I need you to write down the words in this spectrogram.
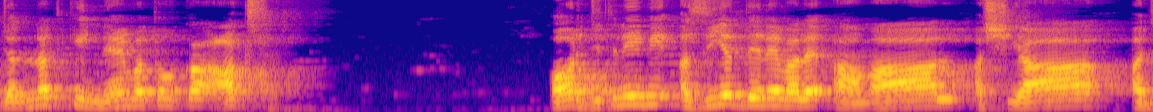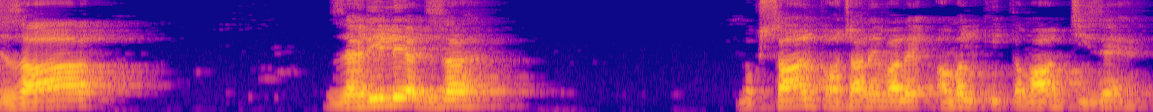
جنت کی نعمتوں کا عکس ہے۔ اور جتنی بھی اذیت دینے والے اعمال اشیا اجزاء، زہریلے اجزاء ہیں، نقصان پہنچانے والے عمل کی تمام چیزیں ہیں۔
